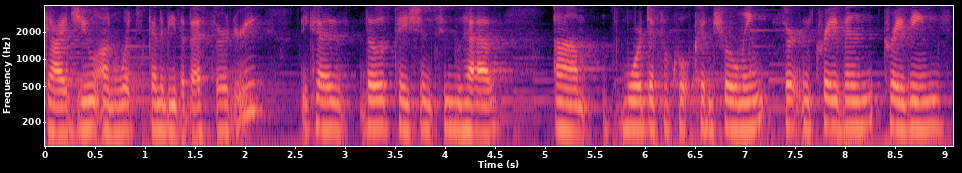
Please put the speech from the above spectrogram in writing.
guide you on what's going to be the best surgery. Because those patients who have um, more difficult controlling certain craven, cravings,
